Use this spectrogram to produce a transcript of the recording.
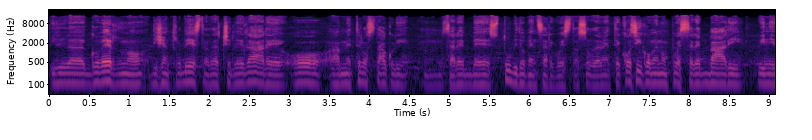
il governo di centrodestra ad accelerare o a mettere ostacoli mm, sarebbe stupido pensare questo assolutamente così come non può essere Bari quindi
